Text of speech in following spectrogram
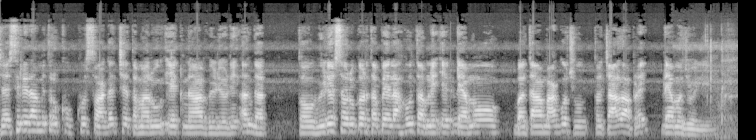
જય શ્રી રામ મિત્રો, ખૂબ ખૂબ સ્વાગત છે તમારું એક નવા વિડીયોની અંદર. તો વીડિયો શરૂ કરતા પહેલા હું તમને એક ડેમો બતાવવા માંગુ છું. તો ચાલો આપણે ડેમો જોઈ લઈએ.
